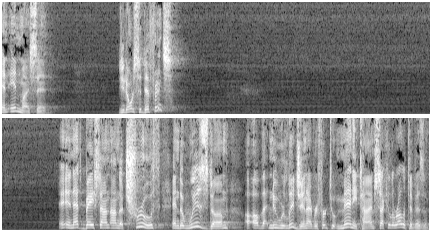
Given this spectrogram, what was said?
and in my sin. Do you notice the difference? And that's based on, on the truth and the wisdom of that new religion. I've referred to it many times secular relativism.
